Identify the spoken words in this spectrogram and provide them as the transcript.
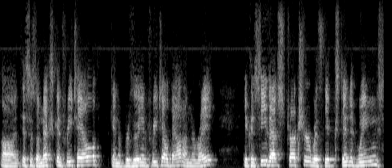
Uh, this is a Mexican free-tailed again, a Brazilian free-tailed bat on the right. You can see that structure with the extended wings.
